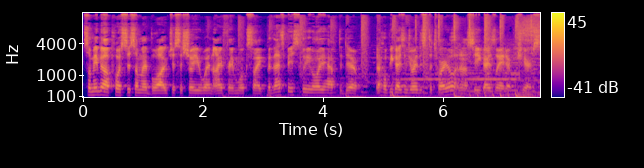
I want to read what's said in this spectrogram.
So maybe I'll post this on my blog just to show you what an iframe looks like, but that's basically all you have to do. I hope you guys enjoyed this tutorial, and I'll see you guys later. Cheers.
